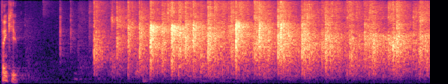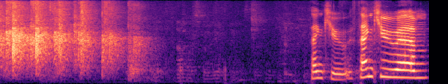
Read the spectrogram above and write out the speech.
Thank you. Thank you. Thank you, um,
